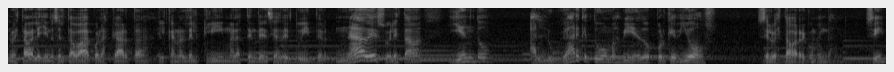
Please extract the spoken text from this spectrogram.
No estaba leyéndose el tabaco, las cartas, el canal del clima, las tendencias de Twitter, nada de eso. Él estaba yendo al lugar que tuvo más miedo porque Dios se lo estaba recomendando. ¿Sí?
